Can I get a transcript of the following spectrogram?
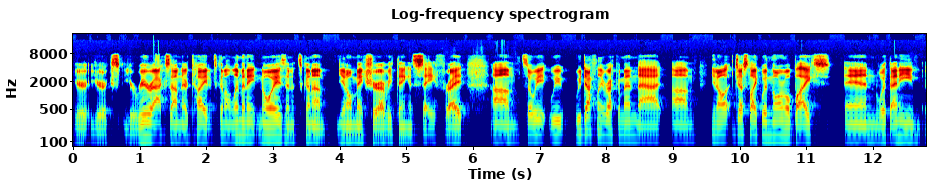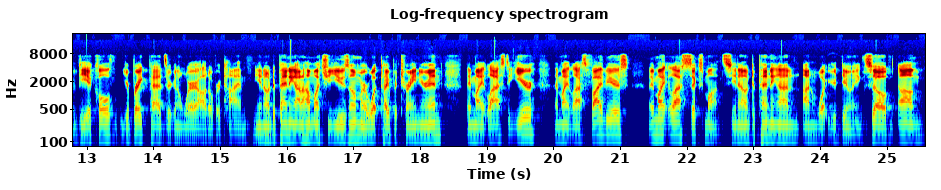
your your your rear acts on there tight. It's going to eliminate noise and it's going to you know make sure everything is safe, right? Um, so we we we definitely recommend that. Um, you know, just like with normal bikes, and with any vehicle, your brake pads are going to wear out over time. You know, depending on how much you use them or what type of terrain you're in, they might last a year, they might last five years, they might last six months. You know, depending on on what you're doing. So, um,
